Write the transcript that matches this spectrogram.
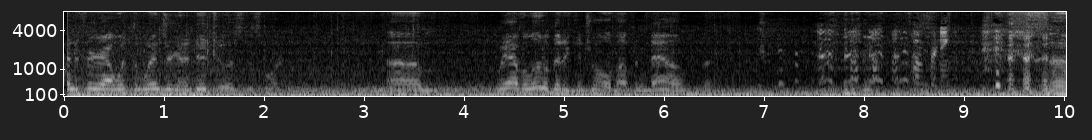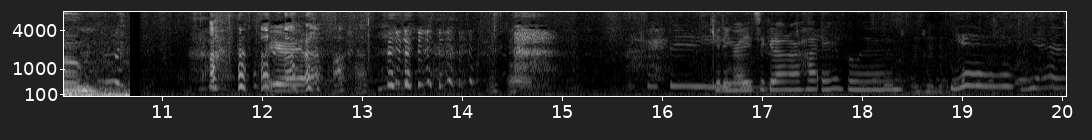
Trying to figure out what the winds are going to do to us this morning. Um, we have a little bit of control of up and down. But Comforting. um, Getting ready to get on our hot air balloon. Yeah. Yeah.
